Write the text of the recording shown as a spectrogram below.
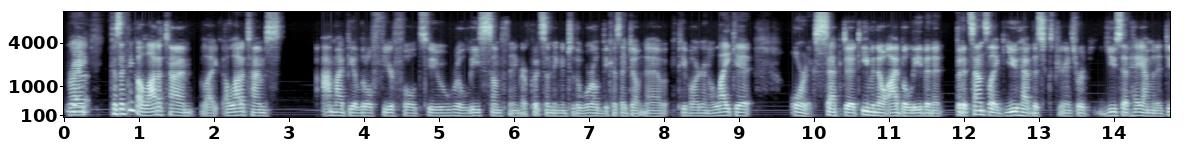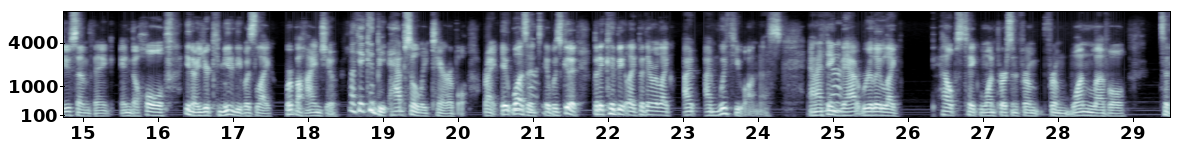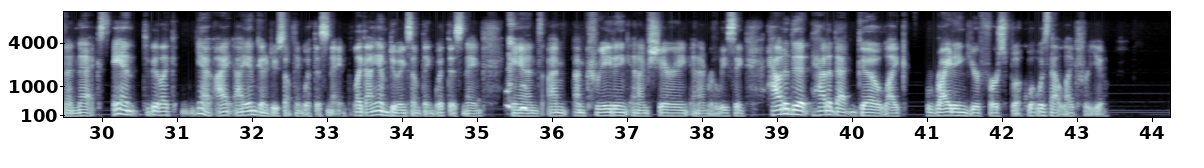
right? Because I think a lot of time like a lot of times I might be a little fearful to release something or put something into the world because I don't know if people are going to like it or accept it, even though I believe in it. But it sounds like you have this experience where you said, Hey, I'm going to do something. And the whole, you know, your community was like, We're behind you. Like it could be absolutely terrible, right? It wasn't, yeah. it was good, but it could be like, but they were like, I, am with you on this. And I think yeah. that really like helps take one person from, from one level to the next and to be like yeah i i am going to do something with this name like i am doing something with this name and i'm i'm creating and i'm sharing and i'm releasing how did it how did that go like writing your first book what was that like for you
